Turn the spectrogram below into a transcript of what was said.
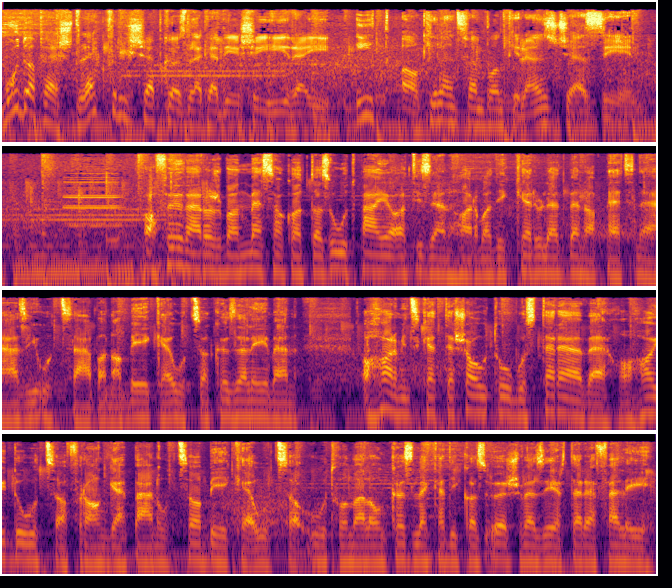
Budapest legfrissebb közlekedési hírei, itt a 90.9 jazz a fővárosban beszakadt az útpálya a 13. kerületben a Petneházi utcában, a Béke utca közelében. A 32-es autóbusz terelve a Hajdú utca, Frangepán utca, Béke utca útvonalon közlekedik az őrsvezértere felé,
